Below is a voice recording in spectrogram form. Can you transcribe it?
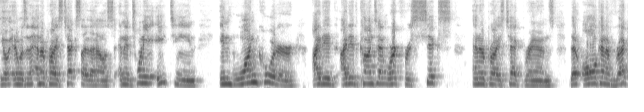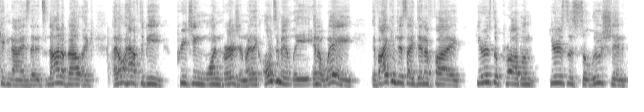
you know, it was an enterprise tech side of the house. And in 2018, in one quarter, I did I did content work for six enterprise tech brands that all kind of recognize that it's not about like I don't have to be preaching one version, right? Like ultimately, in a way, if I can just identify here's the problem, here's the solution,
